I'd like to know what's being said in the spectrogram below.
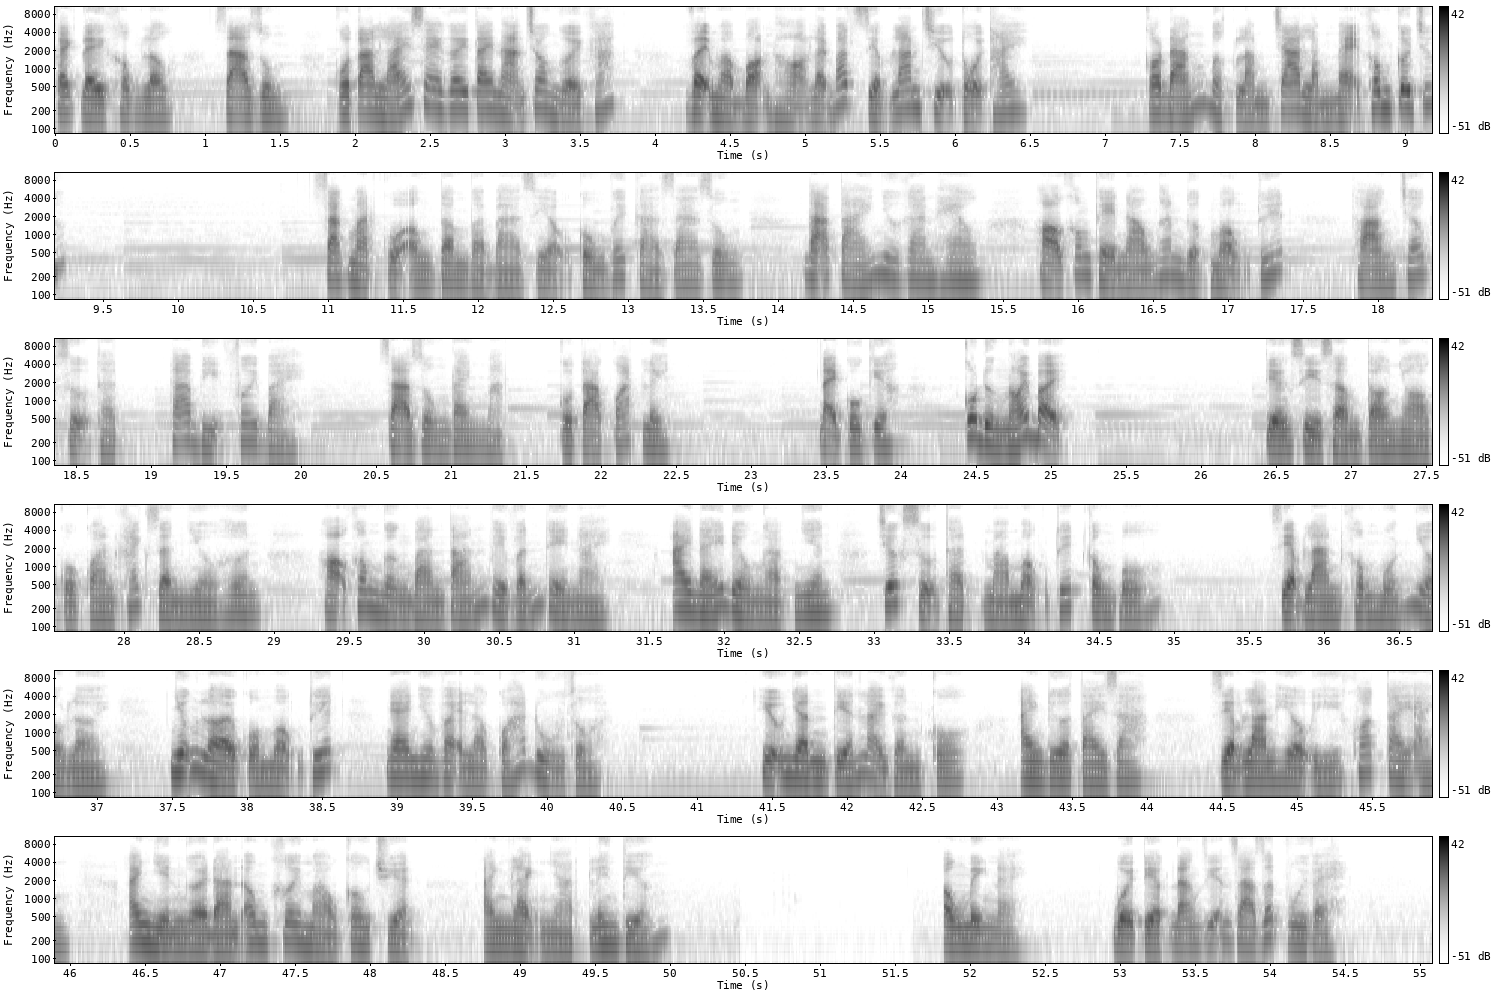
Cách đây không lâu, Gia Dung, cô ta lái xe gây tai nạn cho người khác. Vậy mà bọn họ lại bắt Diệp Lan chịu tội thay. Có đáng bậc làm cha làm mẹ không cơ chứ? Sắc mặt của ông Tâm và bà Diệu cùng với cả Gia Dung đã tái như gan heo. Họ không thể nào ngăn được mộng tuyết. Thoáng chốc sự thật đã bị phơi bày. Dạ dùng đanh mặt, cô ta quát lên. Này cô kia, cô đừng nói bậy. Tiếng xì sầm to nhỏ của quan khách dần nhiều hơn. Họ không ngừng bàn tán về vấn đề này. Ai nấy đều ngạc nhiên trước sự thật mà Mộng Tuyết công bố. Diệp Lan không muốn nhiều lời. Những lời của Mộng Tuyết nghe như vậy là quá đủ rồi. Hiệu nhân tiến lại gần cô. Anh đưa tay ra. Diệp Lan hiểu ý khoác tay anh. Anh nhìn người đàn ông khơi mào câu chuyện. Anh lạnh nhạt lên tiếng. Ông Minh này, buổi tiệc đang diễn ra rất vui vẻ.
